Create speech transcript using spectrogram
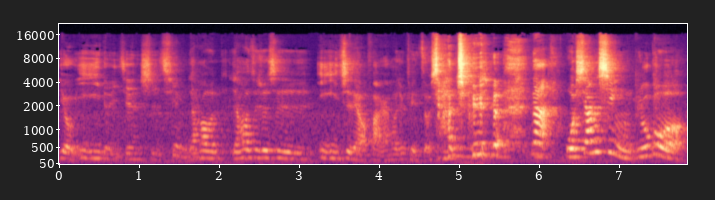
有意义的一件事情，然后，然后这就是意义治疗法，然后就可以走下去了。那我相信，如果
